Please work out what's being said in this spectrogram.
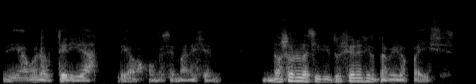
digamos, la austeridad, digamos, con que se manejen no solo las instituciones, sino también los países.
